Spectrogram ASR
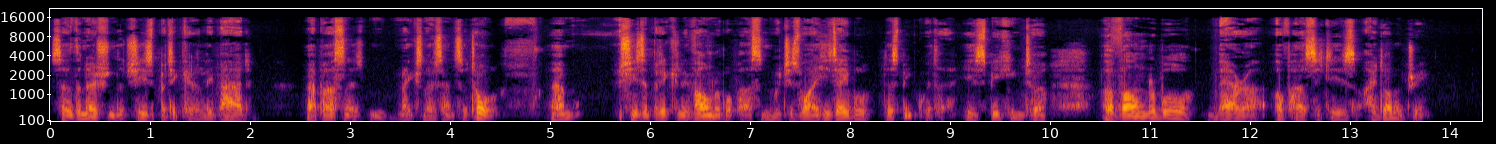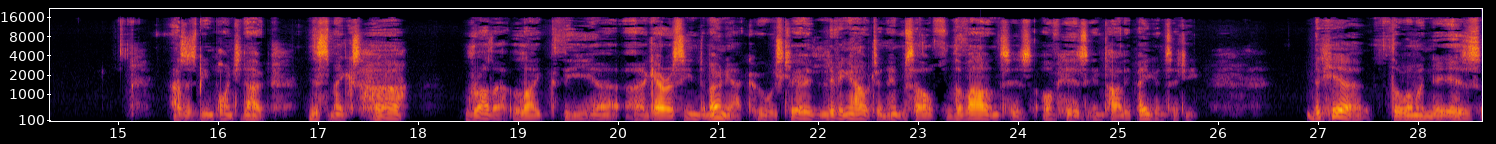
So the notion that she's a particularly bad uh, person is, makes no sense at all. Um, she's a particularly vulnerable person, which is why he's able to speak with her. He's speaking to a vulnerable bearer of her city's idolatry. As has been pointed out, this makes her rather like the uh, uh, Gerasene demoniac, who was clearly living out in himself the violences of his entirely pagan city. But here, the woman is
